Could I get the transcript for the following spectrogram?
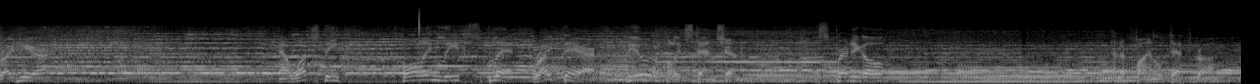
right here. Now watch the falling leaf split, right there. Beautiful extension. A spread eagle, and a final death drop.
